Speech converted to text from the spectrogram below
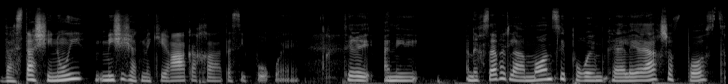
ועשתה שינוי? מישהי שאת מכירה ככה את הסיפור. אה, תראי, אני נחשפת להמון סיפורים כאלה. היה עכשיו פוסט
